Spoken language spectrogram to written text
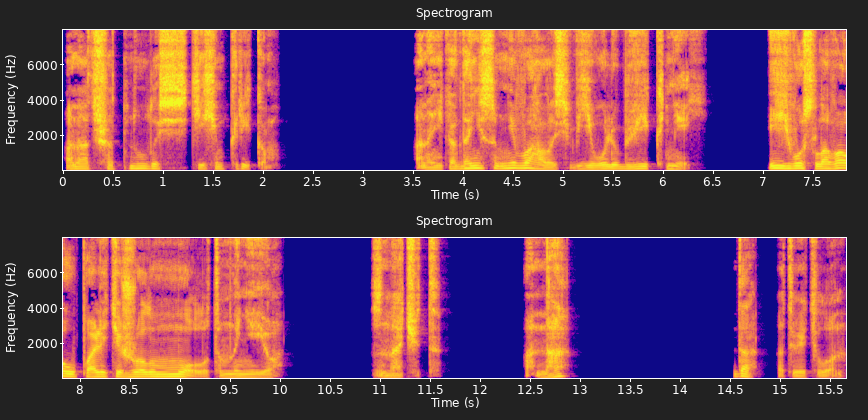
Она отшатнулась с тихим криком. Она никогда не сомневалась в его любви к ней, и его слова упали тяжелым молотом на нее. Значит, Она? Да, ответил он.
